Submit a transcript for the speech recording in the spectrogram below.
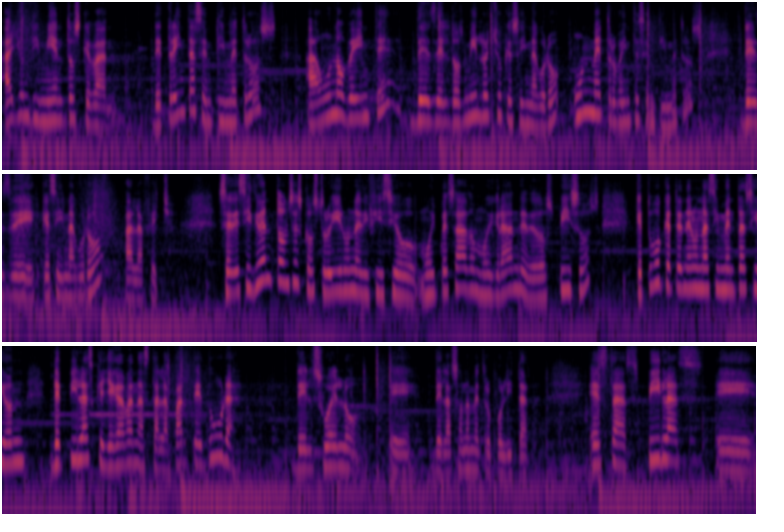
hay hundimientos que van de 30 centímetros a 1,20 desde el 2008 que se inauguró, un metro 20 centímetros desde que se inauguró a la fecha. Se decidió entonces construir un edificio muy pesado, muy grande, de dos pisos, que tuvo que tener una cimentación de pilas que llegaban hasta la parte dura del suelo eh, de la zona metropolitana. Estas pilas eh,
